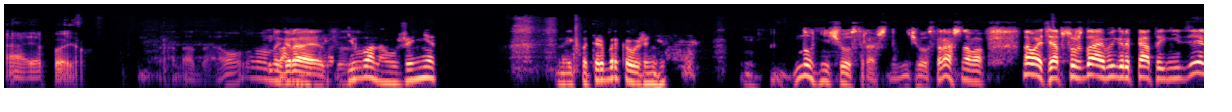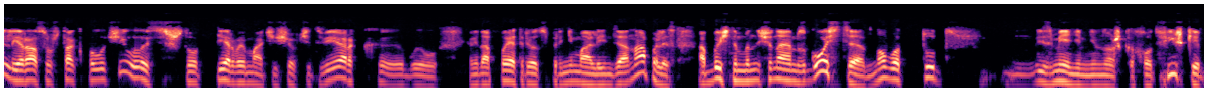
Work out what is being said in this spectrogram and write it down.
А, я понял. Да-да-да. Он, он Дивана- играет... Дивана уже нет. Но и квотербека уже нет. Ну, ничего страшного, ничего страшного. Давайте обсуждаем игры пятой недели. Раз уж так получилось, что первый матч еще в четверг э, был, когда Патриотс принимали Индианаполис. Обычно мы начинаем с гостя, но вот тут изменим немножко ход фишки,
